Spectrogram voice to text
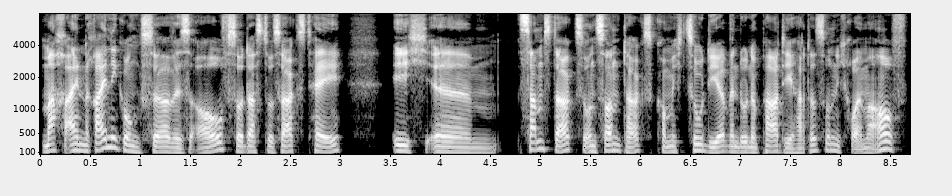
mach einen Reinigungsservice auf, so dass du sagst, hey, ich ähm, samstags und sonntags komme ich zu dir, wenn du eine Party hattest und ich räume auf.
